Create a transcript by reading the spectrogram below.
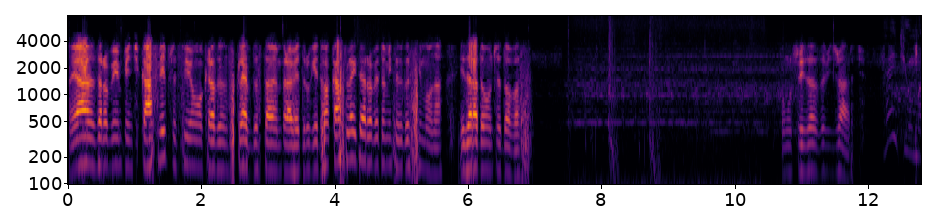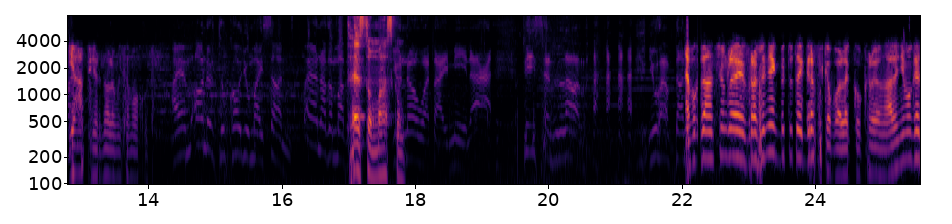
No ja zarobiłem 5 kafli, przed chwilą okradłem sklep, dostałem prawie drugie dwa kafle i teraz robię to misję tego Simona. I zaraz dołączę do was. Bo muszę you, my Ja pierdolę mój samochód. I am honored to call you my son by another mother. Ten z tą maską. Ja w ogóle mam ciągle wrażenie jakby tutaj grafika była lekko okrojona, ale nie mogę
